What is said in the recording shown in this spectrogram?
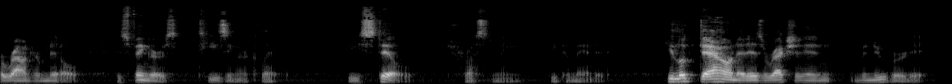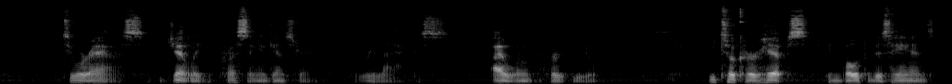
around her middle, his fingers teasing her clit. Be still. Trust me, he commanded. He looked down at his erection and maneuvered it to her ass, gently pressing against her. Relax. I won't hurt you. He took her hips in both of his hands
